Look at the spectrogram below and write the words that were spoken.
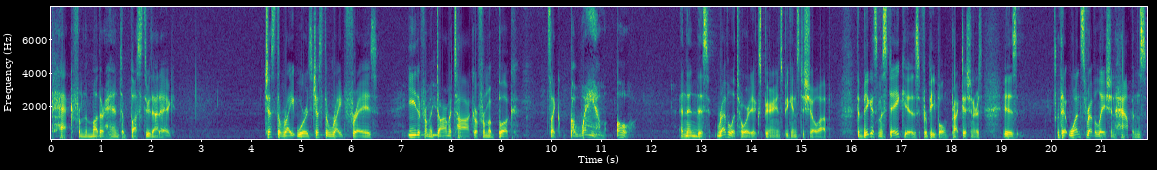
peck from the mother hen to bust through that egg. Just the right words, just the right phrase, either from a Dharma talk or from a book. It's like, wham! Oh. And then this revelatory experience begins to show up. The biggest mistake is, for people, practitioners, is that once revelation happens,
